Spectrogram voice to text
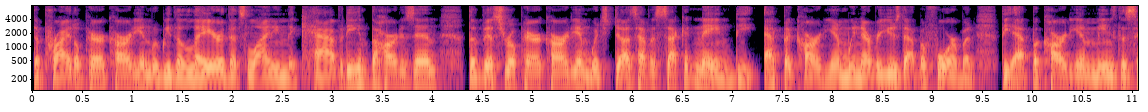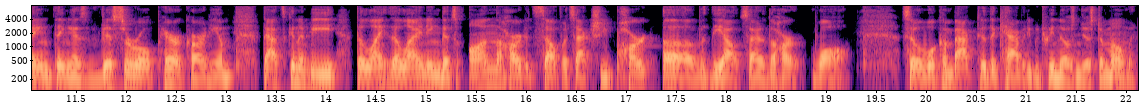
The parietal pericardium would be the layer that's lining the cavity the heart is in. The visceral pericardium, which does have a second name, the epicardium. We never used that before, but the epicardium means the same thing as visceral pericardium. That's going to be the, li the lining that's on the heart itself. It's actually part of the outside of the heart wall. So we'll come back to the cavity between those in just a moment.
